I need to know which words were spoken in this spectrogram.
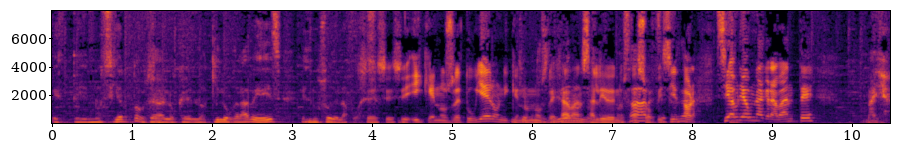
este, no es cierto, o sea, Sí. lo que lo, aquí lo grave es el uso de la fuerza. Sí, sí, sí. Y que nos retuvieron y que, Y que no nos dejaban salir de nuestras oficinas. Ahora, si habría un agravante, vaya,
